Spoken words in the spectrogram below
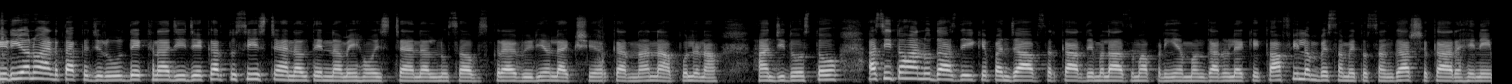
ਵੀਡੀਓ ਨੂੰ ਐਂਡ ਤੱਕ ਜਰੂਰ ਦੇਖਣਾ ਜੀ। ਜੇਕਰ ਤੁਸੀਂ ਇਸ ਚੈਨਲ ਤੇ ਨਵੇਂ ਹੋ, ਇਸ ਚੈਨਲ ਨੂੰ ਸਬਸਕ੍ਰਾਈਬ, ਵੀਡੀਓ ਲਾਈਕ, ਸ਼ੇਅਰ ਕਰਨਾ ਨਾ ਭੁੱਲਣਾ। ਹਾਂਜੀ ਦੋਸਤੋ, ਅਸੀਂ ਤੁਹਾਨੂੰ ਦੱਸ ਦਈਏ ਕਿ ਪੰਜਾਬ ਸਰਕਾਰ ਦੇ ਮੁਲਾਜ਼ਮ ਆਪਣੀਆਂ ਮੰਗਾਂ ਨੂੰ ਲੈ ਕੇ ਕਾਫੀ ਲੰਬੇ ਸਮੇਂ ਤੋਂ ਸੰਘਰਸ਼ ਕਰ ਰਹੇ ਨੇ।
